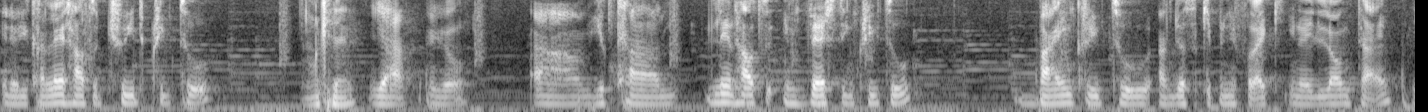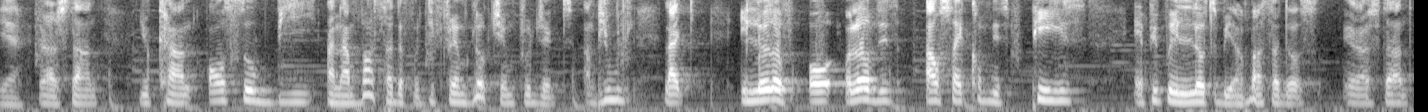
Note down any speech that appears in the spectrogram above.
You know, you can learn how to trade crypto Okay. yeah you know um, you can learn how to invest in crypto buying crypto and just keeping it for like you know a long time. Yeah. you understand? You can also be an ambassador for different blockchain projects. And people like a lot of all, a lot of these outside companies pays and people love to be ambassadors. You understand?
